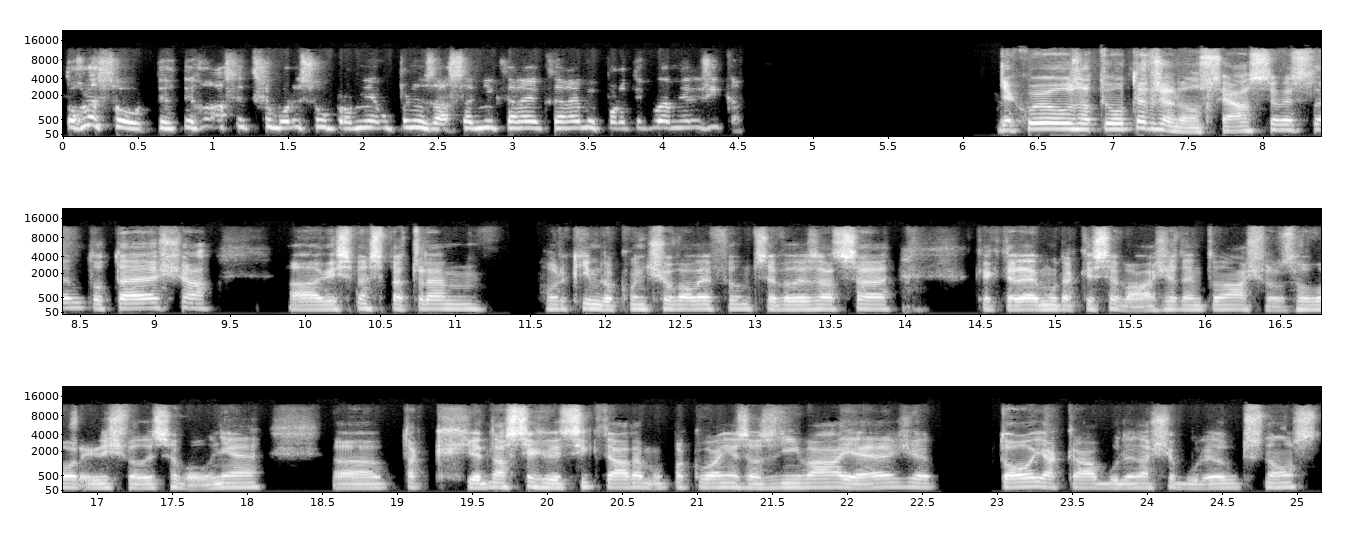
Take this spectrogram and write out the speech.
tohle jsou, ty, tyhle asi tři body jsou pro mě úplně zásadní, které, které by politikové měli říkat. Děkuji za tu otevřenost. Já si myslím to tež a, a když jsme s Petrem Horkým dokončovali film Civilizace, ke kterému taky se váže tento náš rozhovor, i když velice volně, eh, tak jedna z těch věcí, která tam opakovaně zaznívá, je, že to, jaká bude naše budoucnost,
